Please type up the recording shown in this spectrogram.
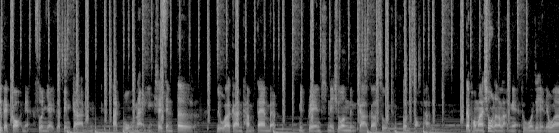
คือแต่ก่อนเนี่ยส่วนใหญ่จะเป็นการอัดวงไหนใช้เซนเตอร์ หรือว่าการทำแต้มแบบ mid range ในช่วง 1990 ถึงต้น 2000 แต่พอมาช่วงหลังๆเนี่ยทุกคนจะเห็นได้ว่า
